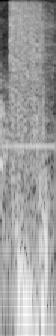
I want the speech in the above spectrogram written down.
Yeah.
